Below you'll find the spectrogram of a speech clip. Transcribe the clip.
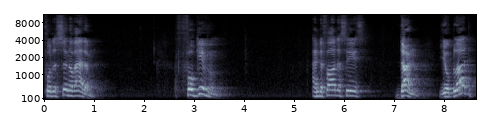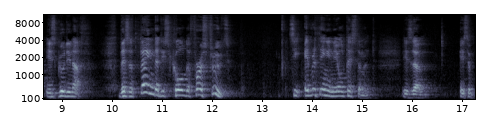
for the sin of Adam. Forgive him. And the Father says, Done. Your blood is good enough. There's a thing that is called the first fruits. See, everything in the Old Testament is a, is a,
